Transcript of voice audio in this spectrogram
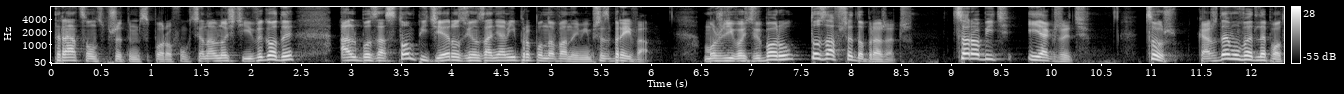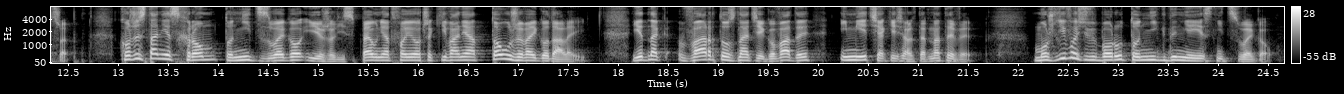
tracąc przy tym sporo funkcjonalności i wygody, albo zastąpić je rozwiązaniami proponowanymi przez Brave'a. Możliwość wyboru to zawsze dobra rzecz. Co robić i jak żyć? Cóż, każdemu wedle potrzeb. Korzystanie z Chrome to nic złego i jeżeli spełnia Twoje oczekiwania, to używaj go dalej. Jednak warto znać jego wady i mieć jakieś alternatywy. Możliwość wyboru to nigdy nie jest nic złego.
